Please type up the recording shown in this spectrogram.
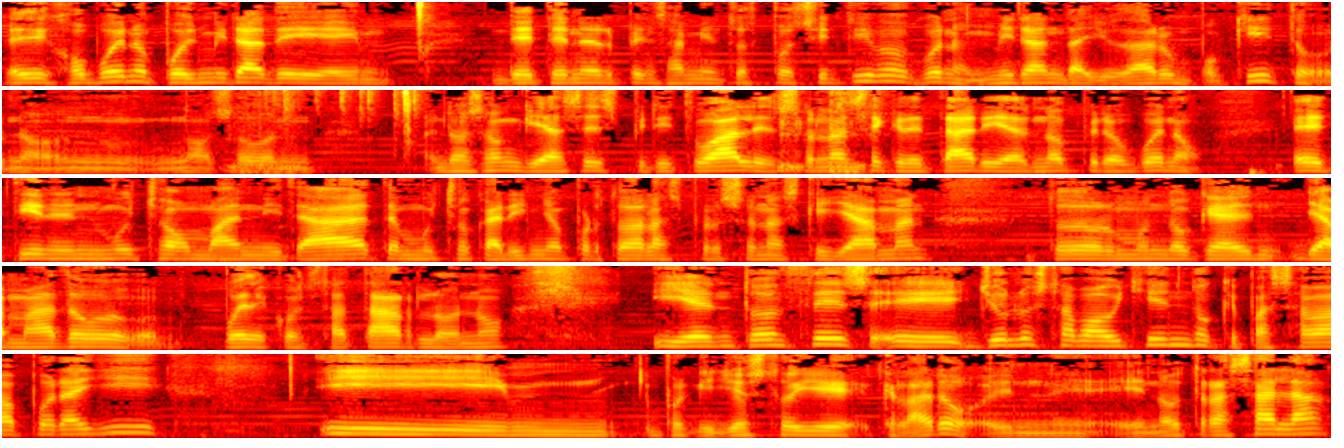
le dijo, bueno, pues mira de, de tener pensamientos positivos, bueno, miran de ayudar un poquito, no, no son no son guías espirituales, son las secretarias, ¿no? Pero bueno, eh, tienen mucha humanidad, mucho cariño por todas las personas que llaman, todo el mundo que ha llamado puede constatarlo, ¿no? Y entonces eh, yo lo estaba oyendo que pasaba por allí y porque yo estoy, eh, claro, en, otra sala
